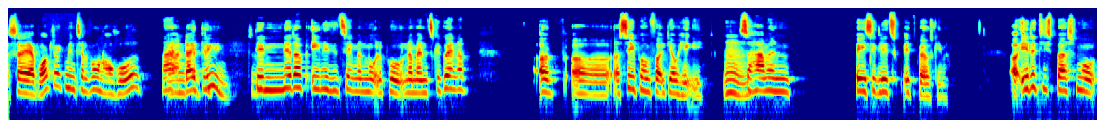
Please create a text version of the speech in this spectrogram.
Så jeg brugte ikke min telefon overhovedet. Nej, jeg var endda i det- byen. Så- Det er netop en af de ting, man måler på. Når man skal gå ind og, og, og, og se på, om folk er afhængige, mm. så har man basically et, et spørgeskema. Og et af de spørgsmål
